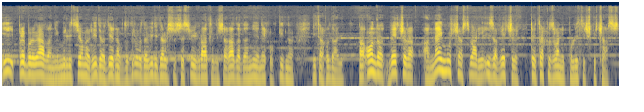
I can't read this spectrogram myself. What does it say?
i prebrojavanje. Milicionar ide od jednog do drugog da vidi da li su se svi vratili sa rada, da nije neko kidno i tako dalje. Pa onda večera, a najmučnija stvar je iza večere, to je takozvani politički čas.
